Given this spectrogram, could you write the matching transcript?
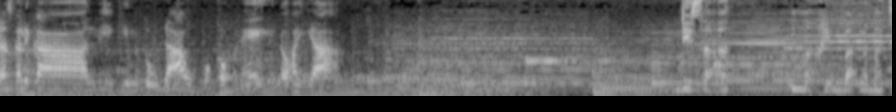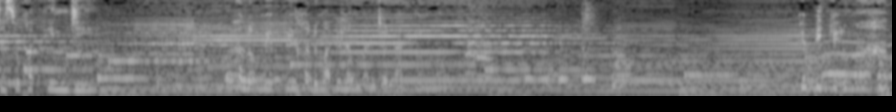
Dan sekali-kali ki daw pokok ni no haya. Di saat emak riba ngebaca sukat hinji, halo mepi kaduma dilang banjo lagi mak. Mepi kilumahap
